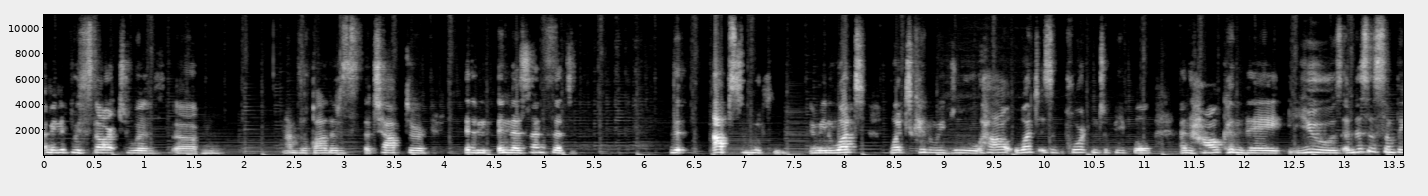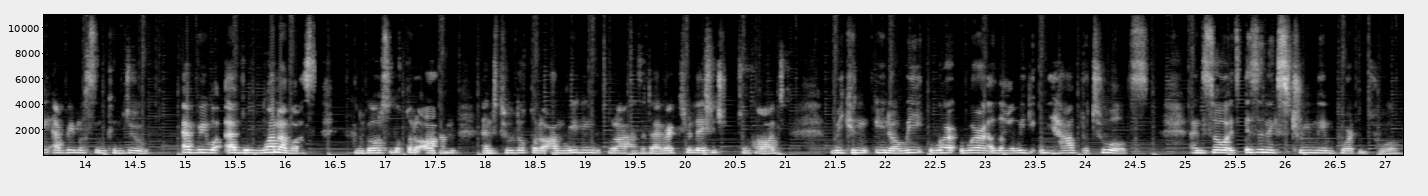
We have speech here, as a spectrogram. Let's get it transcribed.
I mean, if we start with um, Abdul Qadir's chapter, in in the sense that, the, absolutely. I mean, what what can we do? How what is important to people, and how can they use? And this is something every Muslim can do. Every every one of us can go to the Quran, and through the Quran, reading the Quran has a direct relationship to God, we can, you know, we we're, we're Allah, we, we have the tools. And so it is an extremely important tool.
